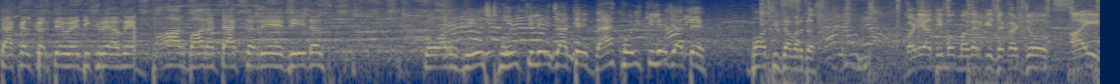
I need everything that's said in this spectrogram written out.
टैकल करते हुए दिख रहे हमें बार बार अटैक कर रहे हैं रेडर्स को और वेस्ट होल्ड के लिए जाते बैक होल्ड के लिए जाते। बहुत ही ज़बरदस्त। बढ़िया थी वो मगर की जकड़ जो आई।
